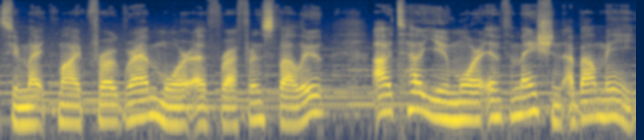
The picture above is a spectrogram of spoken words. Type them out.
To make my program more of reference value, I'll tell you more information about me.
